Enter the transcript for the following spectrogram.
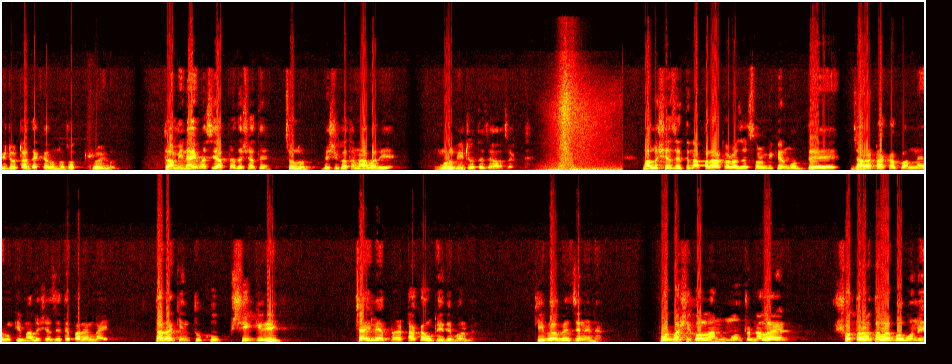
ভিডিওটা দেখার অনুরোধ রইল। তো আমি নাইম আছি আপনাদের সাথে। চলুন, বেশি কথা না বাড়িয়ে মূল ভিডিওতে যাওয়া যাক। মালয়েশিয়া যেতে না পারা আঠারো হাজার শ্রমিকের মধ্যে যারা টাকা পান না এবং কি মালয়েশিয়া যেতে পারেন নাই তারা কিন্তু খুব শীঘ্রই চাইলে আপনারা টাকা উঠাইতে পারবেন। কীভাবে জেনে নেন? প্রবাসী কল্যাণ মন্ত্রণালয়ের সতেরো তলা ভবনে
